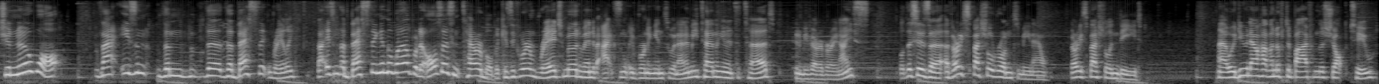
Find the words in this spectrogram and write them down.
Do you know what? that isn't the, the the best thing, really. That isn't the best thing in the world, but it also isn't terrible, because if we're in rage mode, we end up accidentally running into an enemy, turning him into turd. It's going to be very, very nice. But this is a, a, very special run to me now. Very special indeed. Uh, we do now have enough to buy from the shop, too.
